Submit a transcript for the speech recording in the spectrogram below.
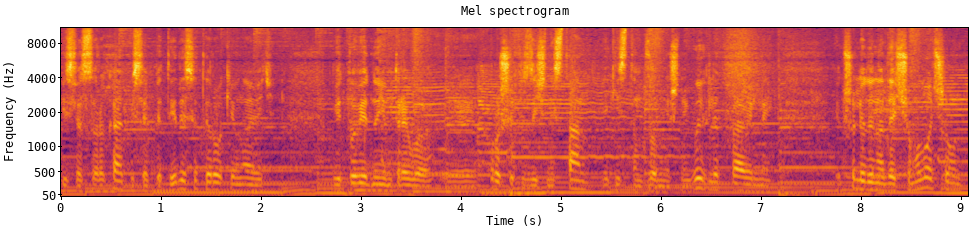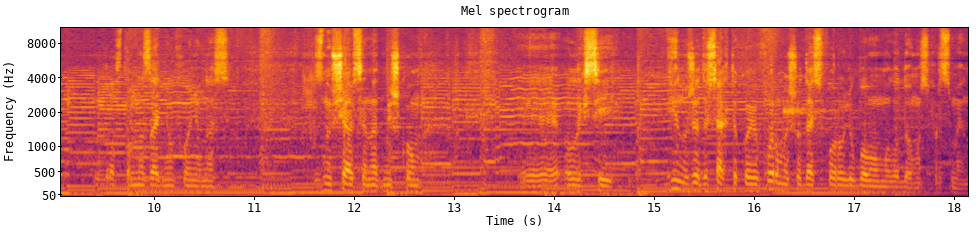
після 40, після 50 років навіть. Відповідно, їм треба е, хороший фізичний стан, якийсь там зовнішній вигляд правильний. Якщо людина дещо молодша, якраз там на задньому фоні у нас знущався над мішком Олексій. Він вже досяг такої форми, що дасть фору любому молодому спортсмену.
